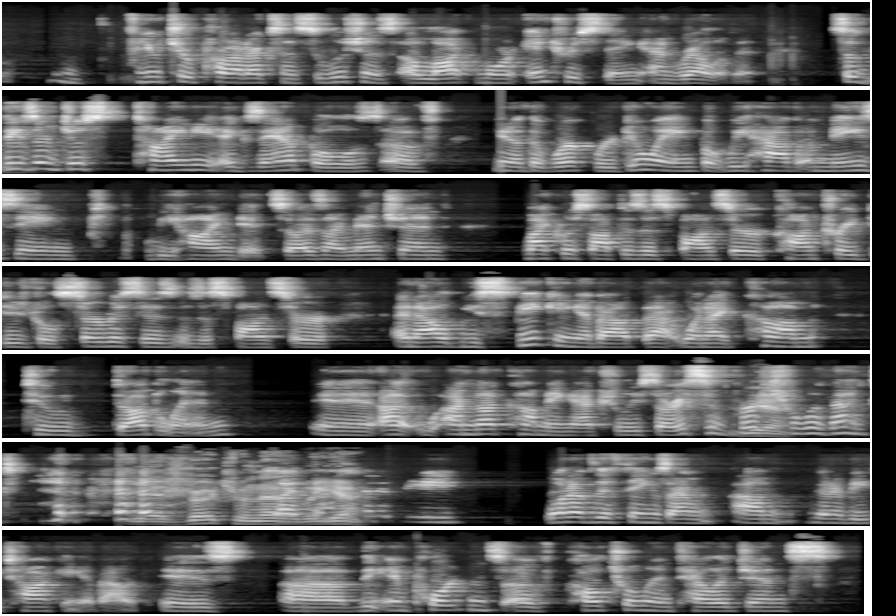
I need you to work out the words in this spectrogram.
future products and solutions a lot more interesting and relevant. So these are just tiny examples of you know the work we're doing, but we have amazing people behind it. So as I mentioned, Microsoft is a sponsor, Comtrade Digital Services is a sponsor, and I'll be speaking about that when I come to Dublin. Uh, I, am not coming actually. Sorry, it's a virtual yeah. event. yeah, it's virtual now, but, but yeah. be one of the things I'm, I'm going to be talking about is uh, the importance of cultural intelligence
